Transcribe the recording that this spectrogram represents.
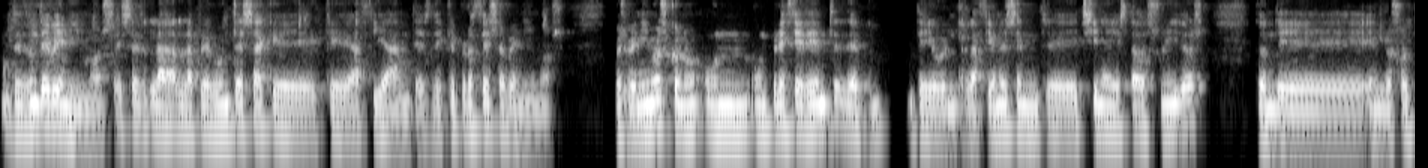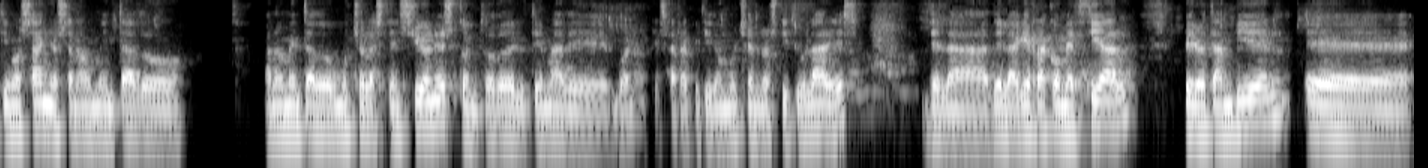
¿De dónde venimos? Esa es la, pregunta esa que, que, hacía antes. ¿De qué proceso venimos? Pues venimos con un, un precedente de, de, relaciones entre China y Estados Unidos, donde en los últimos años han aumentado, han aumentado mucho las tensiones con todo el tema de, bueno, que se ha repetido mucho en los titulares, de la, de la guerra comercial, pero también eh,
